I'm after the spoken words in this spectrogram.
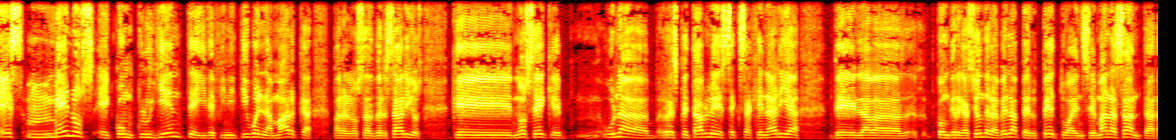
es menos eh, concluyente y definitivo en la marca para los adversarios, que no sé, que una respetable sexagenaria de la congregación de la vela perpetua en Semana Santa,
